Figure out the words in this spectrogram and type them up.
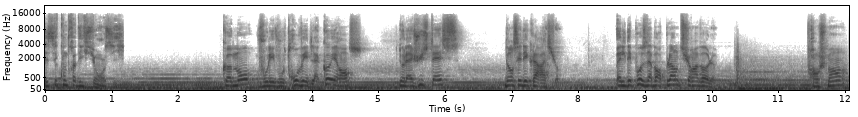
et ses contradictions aussi. Comment voulez-vous trouver de la cohérence, de la justesse dans ses déclarations. Elle dépose d'abord plainte sur un vol. Franchement,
